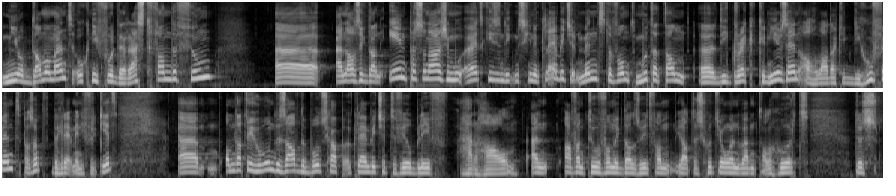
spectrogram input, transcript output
Niet op dat moment, ook niet voor de rest van de film. Eh, en als ik dan één personage moet uitkiezen die ik misschien een klein beetje het minste vond, moet dat dan eh, die Greg Kinnear zijn. Alhoewel dat ik die goed vind. Pas op, begrijp me niet verkeerd. Eh, omdat hij gewoon dezelfde boodschap een klein beetje te veel bleef herhalen. En af en toe vond ik dan zoiets van: ja, het is goed, jongen, we hebben het al gehoord. Dus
